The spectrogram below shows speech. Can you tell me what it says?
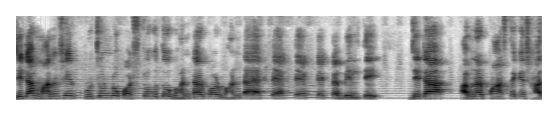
যেটা মানুষের প্রচণ্ড কষ্ট হতো ঘণ্টার পর ঘণ্টা, একটা একটা একটা একটা বেলতে, যেটা আপনার পাঁচ থেকে সাত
